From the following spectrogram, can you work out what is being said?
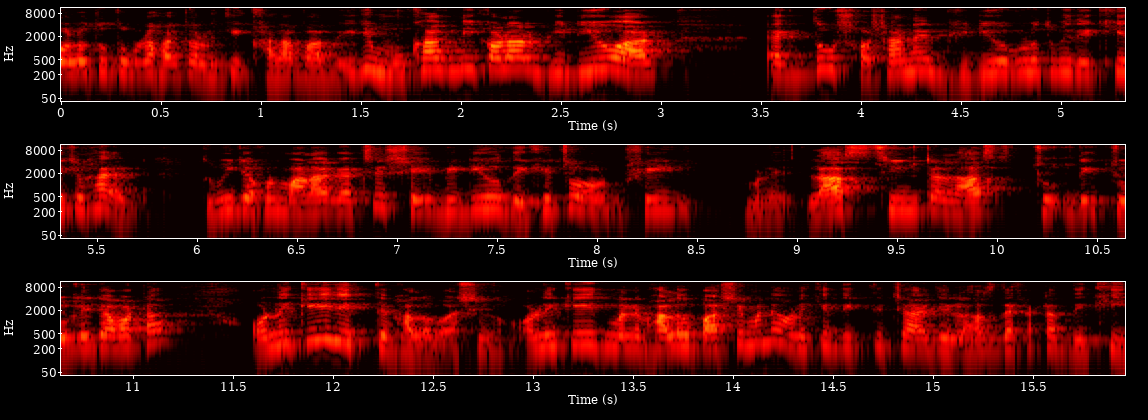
বলো তো? তোমরা হয়তো অনেকেই খারাপ ভাবে। এই যে মুখাগ্নি করার ভিডিও আর একদম শ্মশানের ভিডিওগুলো তুমি দেখিয়েছো হ্যাঁ তুমি যখন মারা গেছে সেই ভিডিও দেখেছ, সেই মানে লাস্ট সিনটা লাস্ট চলে যাওয়াটা অনেকেই দেখতে ভালোবাসে। অনেকেই মানে ভালোবাসে মানে অনেকেই দেখতে চায় যে লাস্ট দেখাটা দেখি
